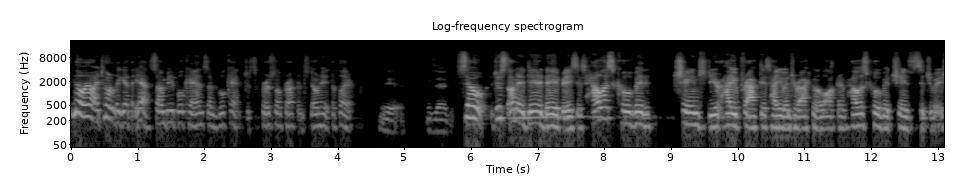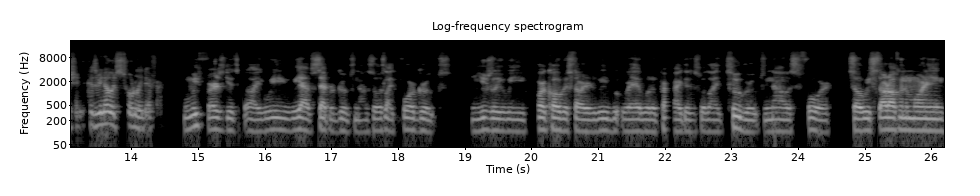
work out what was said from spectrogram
No, no, I totally get that. Yeah, some people can, some people can't. Just a personal preference. Don't hate the player. Yeah, exactly. So, just on a day-to-day basis, how has COVID changed your how you practice, how you interact in the locker room? How has COVID changed the situation? Because we know it's totally different. When we first get like we we have separate groups now, so it's like four groups. And usually we, before COVID started, we were able to practice with like two groups, and now it's four. So we start off in the morning.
